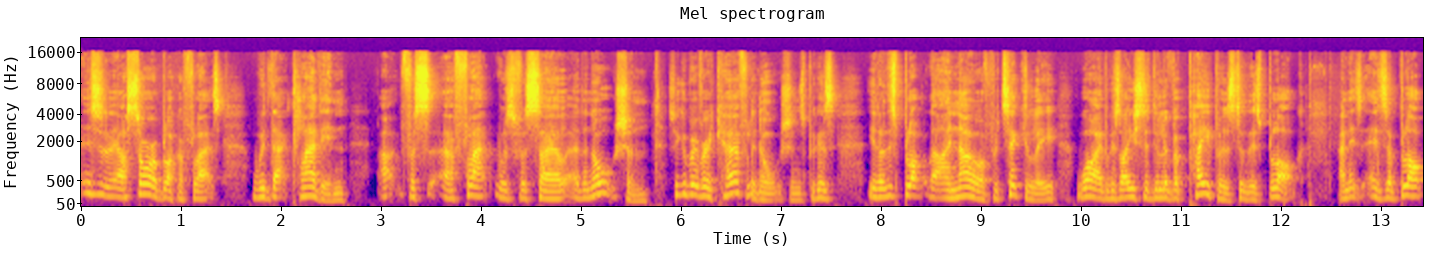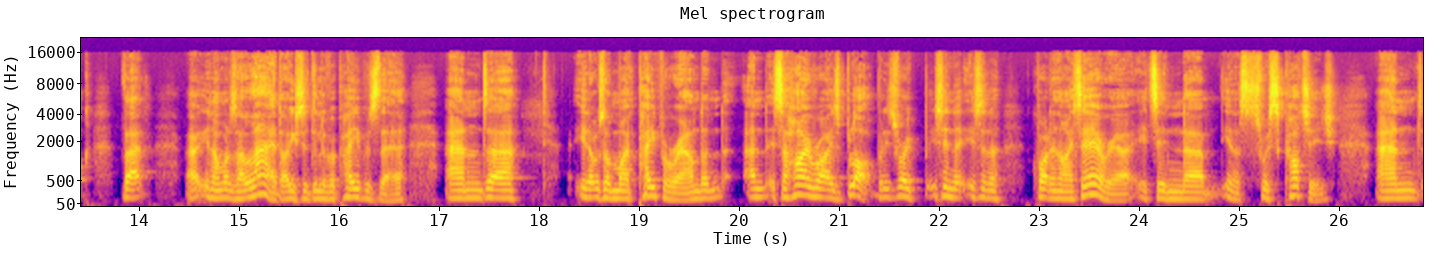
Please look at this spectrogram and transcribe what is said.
incidentally, I saw a block of flats with that cladding uh, for a flat was for sale at an auction. So you can be very careful in auctions because you know this block that I know of particularly. Why? Because I used to deliver papers to this block, and it's it's a block that uh, you know when I was a lad I used to deliver papers there, and uh, you know it was on my paper round, and and it's a high rise block, but it's very it's in a, it's in a quite a nice area. It's in uh, you know Swiss Cottage, and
